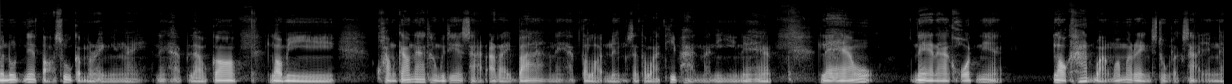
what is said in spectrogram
มนุษย์เนี่ยต่อสู้กับมะเร็งยังไงนะครับ แล้วก็เรามีความก้าวหน้าทางวิทยาศาสตร์อะไรบ้างนะครับ ตลอดหนึ่งศตวรรษที่ผ่านมานี้นะฮะแล้วในอนาคตเนี่ยเราคาดหวังว่ามะเร็งจะถูกรักษายังไง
